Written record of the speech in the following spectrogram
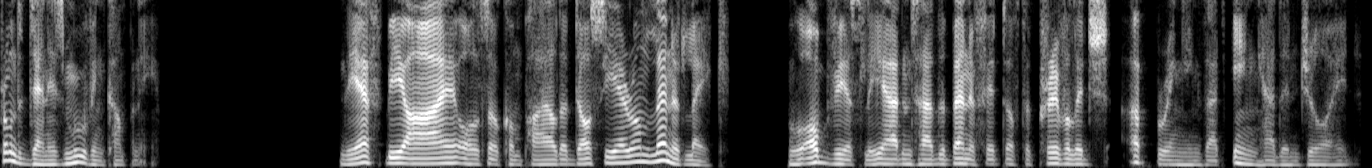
from the Dennis Moving Company. The FBI also compiled a dossier on Leonard Lake, who obviously hadn't had the benefit of the privileged upbringing that Ng had enjoyed.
